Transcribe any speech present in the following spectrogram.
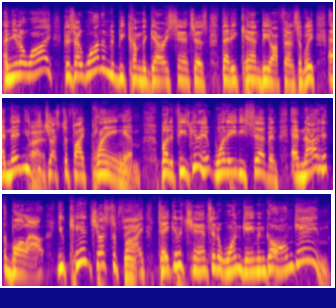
And you know why? Because I want him to become the Gary Sanchez that he can be offensively, and then you Right. can justify playing him. But if he's going to hit 187 and not hit the ball out, you can't justify taking a chance in a one game and go home game.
